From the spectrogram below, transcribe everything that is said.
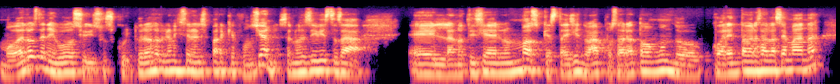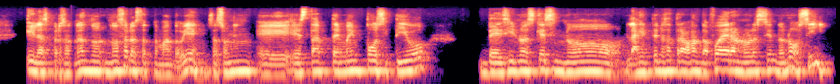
modelos de negocio y sus culturas organizacionales para que funcionen. O sea, no sé si viste, o sea, eh, la noticia de Elon Musk que está diciendo, ah, pues ahora todo el mundo 40 horas a la semana y las personas no, no se lo están tomando bien. O sea, son eh, este tema impositivo de decir, no es que si no, la gente no está trabajando afuera, no lo está haciendo. No, sí,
